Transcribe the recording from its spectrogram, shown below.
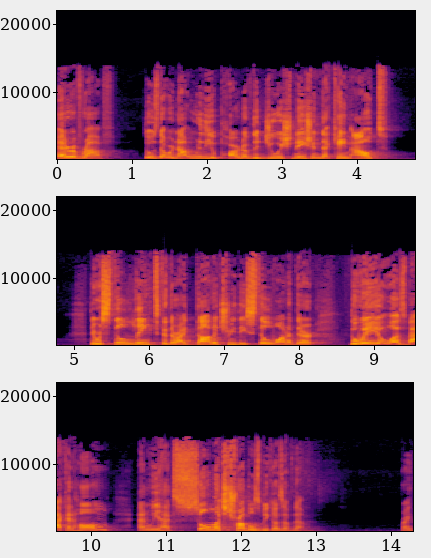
Erev Rav. Those that were not really a part of the Jewish nation that came out they were still linked to their idolatry. They still wanted their the way it was back at home, and we had so much troubles because of them. Right?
